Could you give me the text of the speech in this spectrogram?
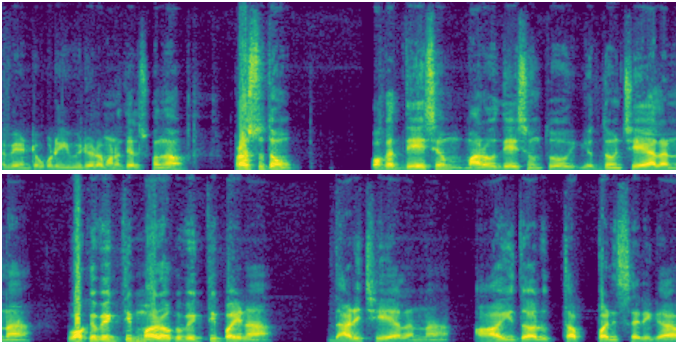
అవేంటో కూడా ఈ వీడియోలో మనం తెలుసుకుందాం. ప్రస్తుతం ఒక దేశం మరో దేశంతో యుద్ధం చేయాలన్నా ఒక వ్యక్తి మరొక వ్యక్తి పైన దాడి చేయాలన్నా ఆయుధాలు తప్పనిసరిగా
